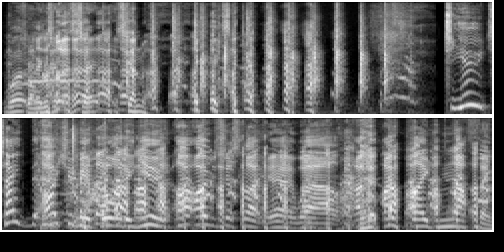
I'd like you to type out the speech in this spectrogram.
Well, From- it's, it's, uh, it's gonna. You take. The, I should be applauding you. I, I was just like, yeah, well, I, I paid nothing.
